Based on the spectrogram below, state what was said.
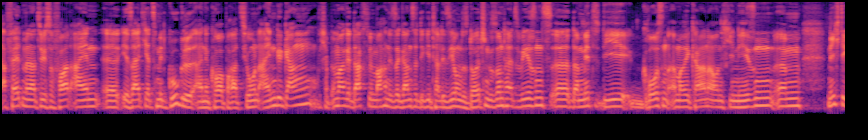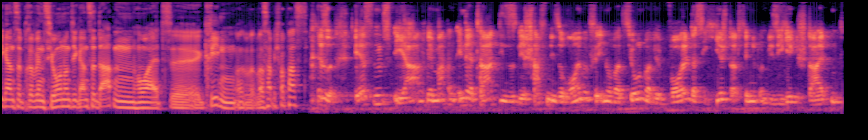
da fällt mir natürlich sofort ein, äh, ihr seid jetzt mit Google eine Kooperation eingegangen. Ich habe immer gedacht, wir machen diese ganze Digitalisierung des deutschen Gesundheitswesens, äh, damit die großen Amerikaner und Chinesen ähm, nicht die ganze Prävention und die ganze Datenhoheit äh, kriegen. Was habe ich verpasst? Also erstens, ja, wir machen in der Tat dieses, wir schaffen diese Räume für Innovation, weil wir wollen, dass sie hier stattfindet und wie sie hier gestalten.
